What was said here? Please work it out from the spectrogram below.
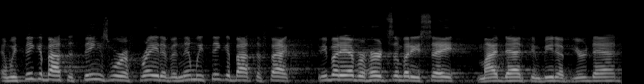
And we think about the things we're afraid of, and then we think about the fact anybody ever heard somebody say, My dad can beat up your dad?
